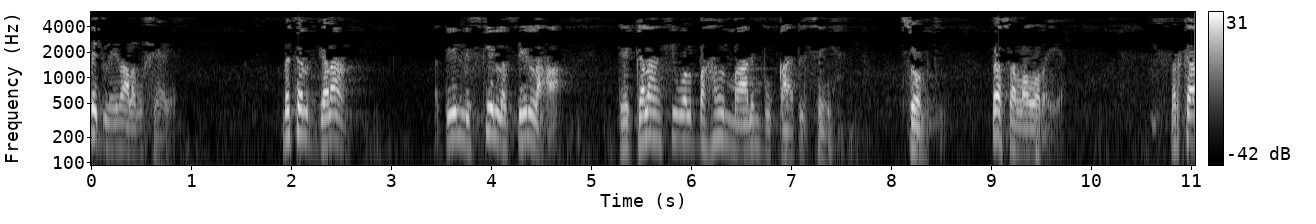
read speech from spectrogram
dheglay baa lagu sheegay. Matal galaan haddii miskiin la siin lahaa dee galaankii walba hal maalin buu qaabilsan yahay soomkii saasaa loo wadaya marka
